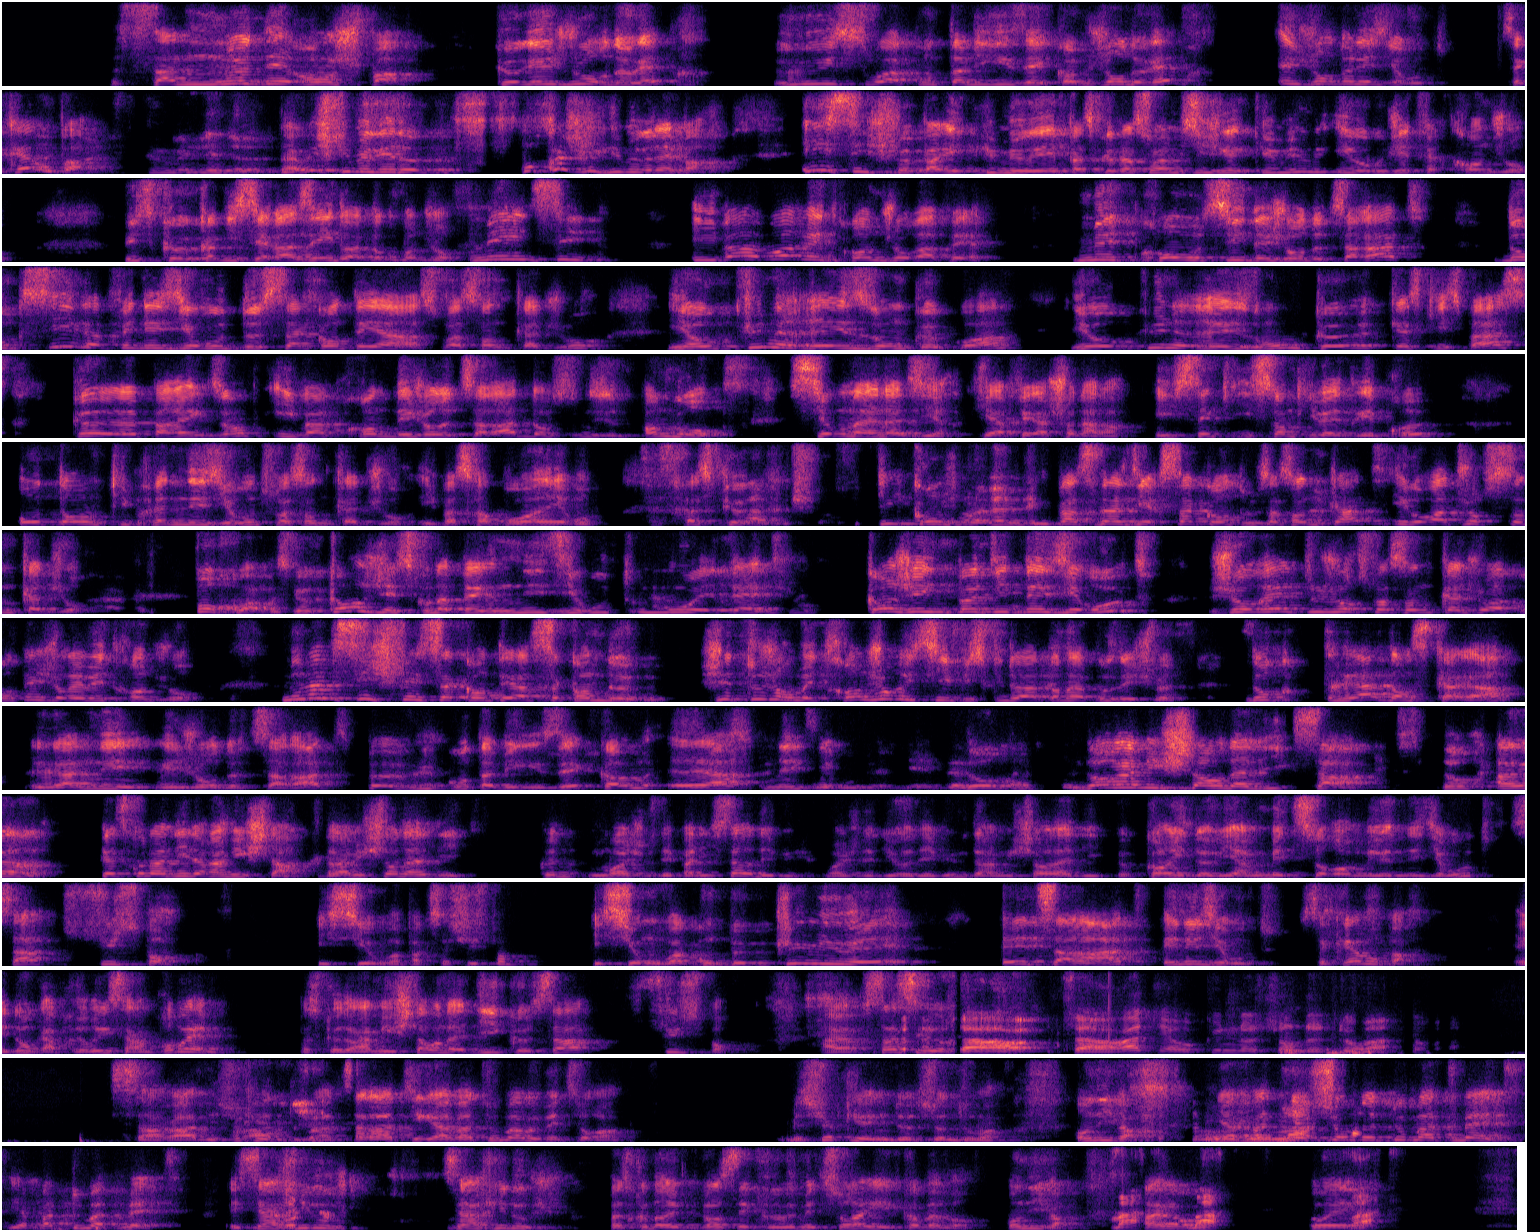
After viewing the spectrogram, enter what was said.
ça ne dérange pas que les jours de lèpre lui soient comptabilisés comme jours de lèpre et jours de lésiroute. C'est clair ou pas? Je cumule les deux. Ben oui, je cumule les deux. Pourquoi je ne les cumulerai pas? Ici, je ne peux pas les cumuler parce que de toute façon, même si je les cumule, il est obligé de faire 30 jours. Puisque comme il s'est rasé, il doit attendre 30 jours. Mais ici, il va avoir les 30 jours à faire. Mais prend aussi des jours de tsarat. Donc, s'il a fait des ziroutes de 51 à 64 jours, il n'y a aucune raison que quoi? Il n'y a aucune raison que, qu'est-ce qui se passe? Que, par exemple, il va prendre des jours de tsarad dans son En gros, si on a un nazir qui a fait la shonara, il, sait qu'il sent qu'il va être lépreux, autant qu'il prenne de 64 jours, il passera pour un héros. Parce que il passe nazir 50 ou 64, il aura toujours 64 jours. Pourquoi? Parce que quand j'ai ce qu'on appelle Nézirut mouetet, quand j'ai une petite Nézirut, j'aurai toujours 64 jours à compter, j'aurai mes 30 jours. Mais même si je fais 51, 52, j'ai toujours mes 30 jours ici, puisqu'il doit attendre la pose des cheveux. Donc là, dans ce cas-là, l'année, les jours de Tsarat peuvent lui comptabiliser comme la Donc, dans la Mishnah, on a dit ça. Donc, Alain, qu'est-ce qu'on a dit dans la Mishnah? Dans la Mishnah, on a dit que, moi, je ne vous ai pas dit ça au début. Moi, je l'ai dit au début, dans la Mishnah, on a dit que quand il devient Metzorom et Nézirut, ça suspend. Ici, on ne voit pas que ça suspend. Ici, on voit qu'on peut cumuler et Tsarat et Nézirut. C'est clair ou pas? Et donc, a priori, c'est un problème. Parce que dans la Mishnah, on a dit que ça suspend. Alors, ça, c'est le. Sarah, il n'y a aucune notion de Touma. Sarah, bien sûr qu'il y a une Touma. Sarah, Tigava Touma, oui, Metzora. Bien sûr qu'il y a une notion de Touma. On y va. Il n'y a pas de notion de Touma Tmet. Il n'y a pas de Touma Tmet. Et c'est un chidouche. C'est un chidouche. Parce qu'on aurait pu penser que le Metzora, il est quand même mort. On y va. Alors,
